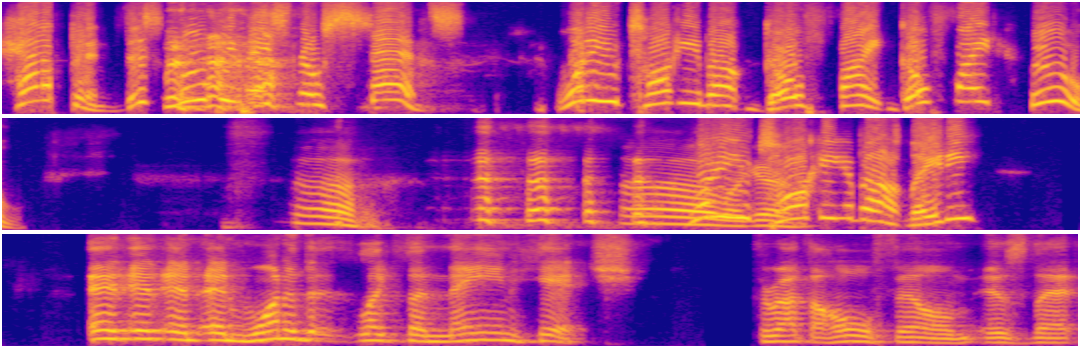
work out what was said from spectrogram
happened? This movie makes no sense. What are you talking about? Go fight. Go fight who? Oh, what are you God. talking about, lady? and, and and and one of the like the main hitch throughout the whole film is that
